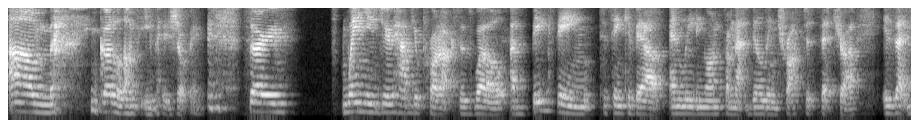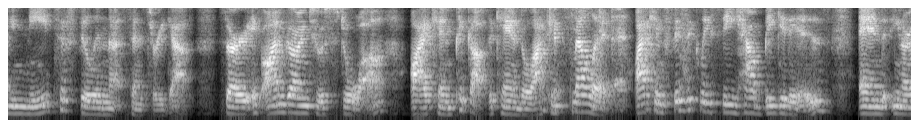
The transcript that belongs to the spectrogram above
Um, gotta love eBay shopping. So, when you do have your products as well, a big thing to think about and leading on from that building trust, etc., is that you need to fill in that sensory gap. So if I'm going to a store, I can pick up the candle, I can, smell it. I can physically see how big it is, and you know,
